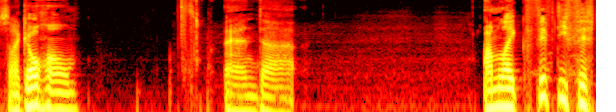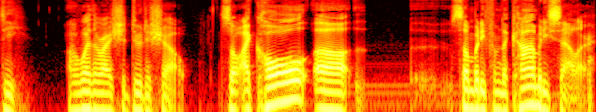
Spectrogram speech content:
So I go home and uh, I'm like 50 50 on whether I should do the show. So I call uh, somebody from the comedy cellar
